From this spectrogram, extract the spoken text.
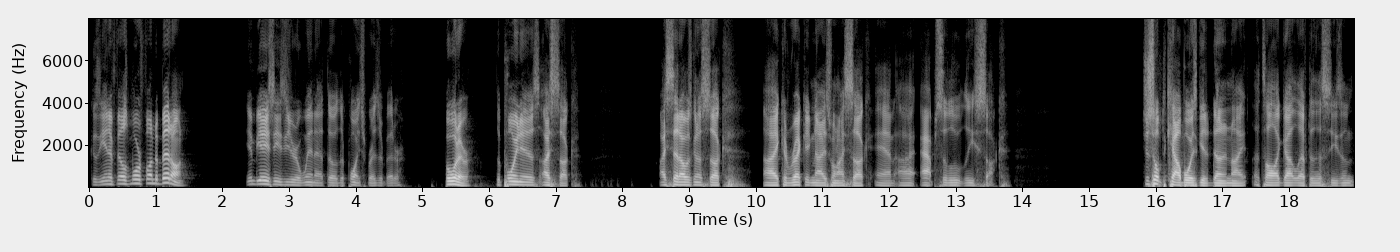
Because the NFL is more fun to bet on. NBA is easier to win at though. Their point spreads are better. But whatever. The point is, I suck. I said I was gonna suck. I can recognize when I suck, and I absolutely suck. Just hope the Cowboys get it done tonight. That's all I got left in this season.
